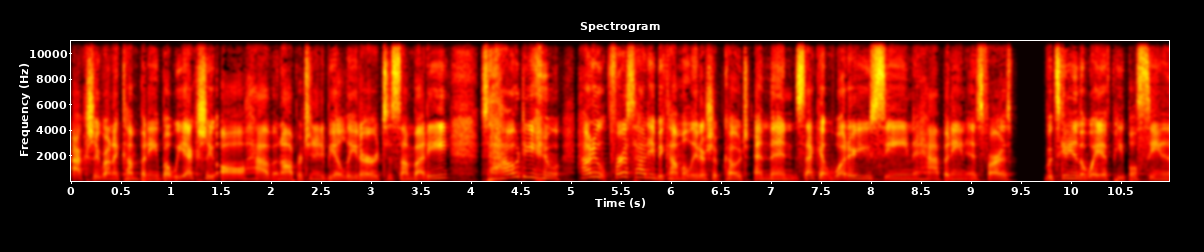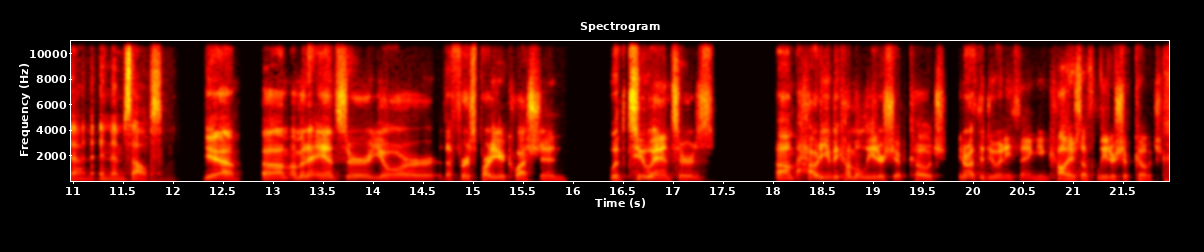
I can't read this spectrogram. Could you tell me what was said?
actually run a company but we actually all have an opportunity to be a leader to somebody. So how do you how do first how do you become a leadership coach? And then second what are you seeing happening as far as what's getting in the way of people seeing that in themselves? Yeah. Um, i'm going to answer your the first part of your question with two answers um, how do you become a leadership coach you don't have to do anything you can call yourself a leadership coach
